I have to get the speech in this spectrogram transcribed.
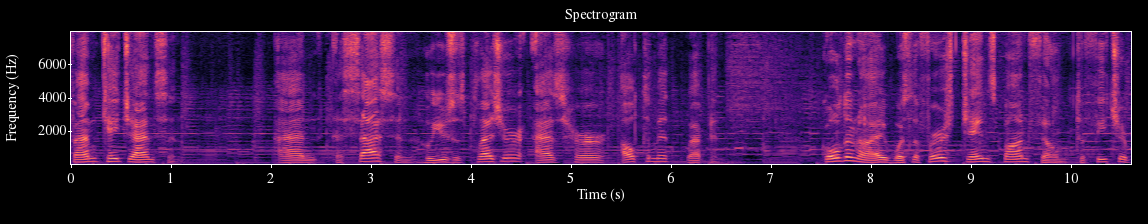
Famke Janssen, an assassin who uses pleasure as her ultimate weapon. GoldenEye was the first James Bond film to feature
